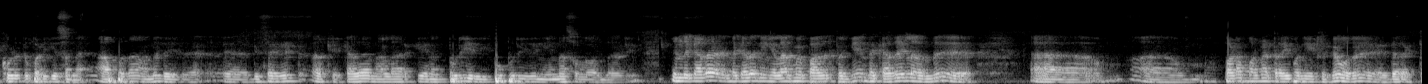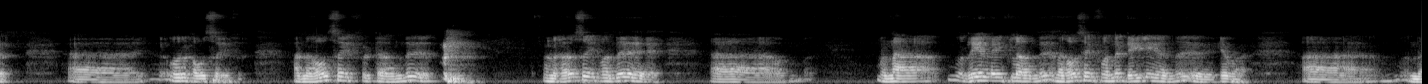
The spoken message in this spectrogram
கொடுத்து படிக்க சொன்னேன். அப்போ தான் வந்து டிசைடட் ஓகே கதை நல்லா இருக்குது எனக்கு புரியுது. இப்போ புரியுது. நீ என்ன சொல்ல வந்த? அப்படின்னு. இந்த கதை இந்த கதை நீங்கள் எல்லாருமே பார்த்துருப்பீங்க. இந்த கதையில் வந்து படம் பண்ண ட்ரை பண்ணிகிட்ருக்க ஒரு டைரக்டர் ஒரு ஹவுஸ் ஒய்ஃப் அந்த ஹவுஸ் ஒய்ஃப்கிட்ட வந்து அந்த ஹவுஸ் ஒய்ஃப் வந்து நான் ரியல் லைஃப்பில் வந்து அந்த ஹவுஸ் ஒய்ஃப் வந்து டெய்லி வந்து கேட்பேன் இந்த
